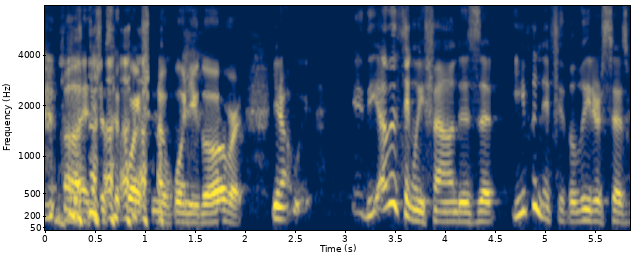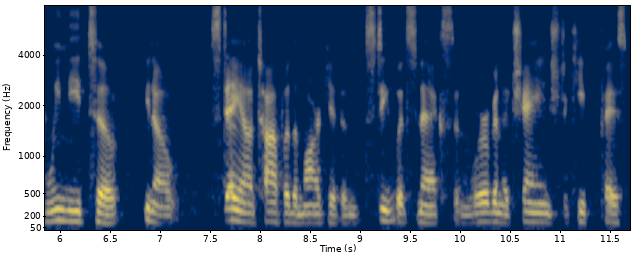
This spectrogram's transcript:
it's just a question of when you go over it. You know, the other thing we found is that even if the leader says we need to, you know, stay on top of the market and see what's next, and we're going to change to keep pace.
